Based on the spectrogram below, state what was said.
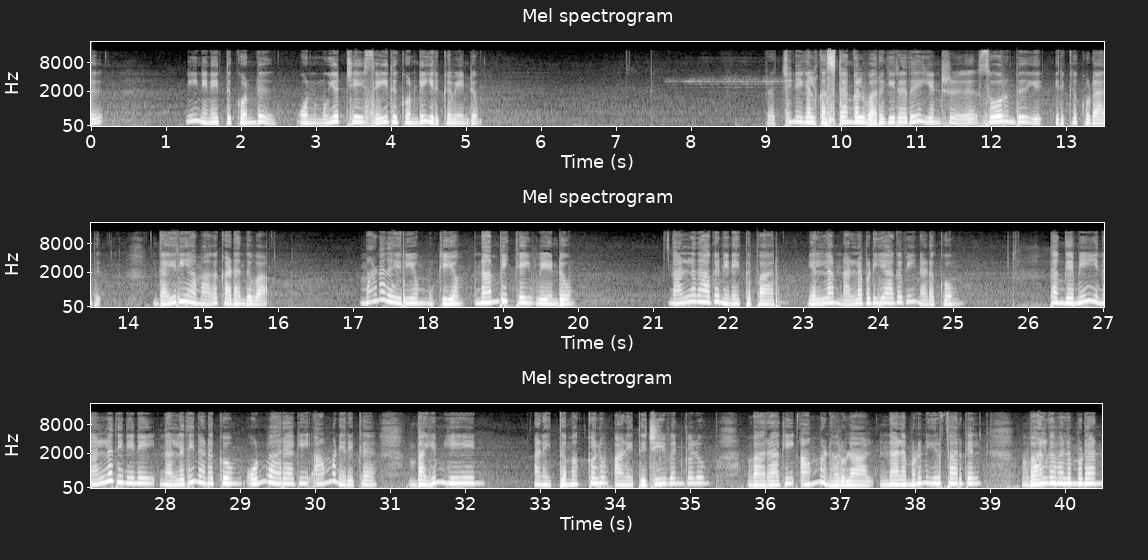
நீ நினைத்து கொண்டு உன் முயற்சியை செய்து கொண்டே இருக்க வேண்டும். பிரச்சனைகள் கஷ்டங்கள் வருகிறது என்று சோர்ந்து இருக்கக்கூடாது. தைரியமாக கடந்து வா. மனதைரியம் முக்கியம். நம்பிக்கை வேண்டும். நல்லதாக நினைத்து பார் எல்லாம் நல்லபடியாகவே நடக்கும். தங்கமே நல்லது நினை நல்லது நடக்கும். உன் வாராகி அம்மன் இருக்க. பயம் ஏன்? அனைத்து மக்களும் அனைத்து ஜீவன்களும் வாராகி அம்மன் அருளால் நலமுடன் இருப்பார்கள். வாழ்க வளமுடன்.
